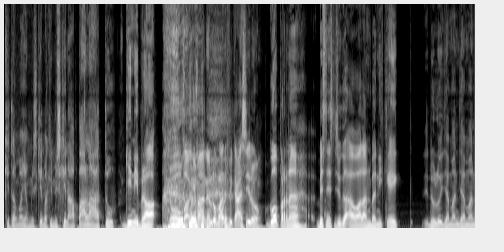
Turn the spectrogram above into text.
kita mah yang miskin makin miskin apalah tuh. gini bro Coba gimana? Lu klarifikasi dong. gue pernah bisnis juga awalan bunny cake dulu zaman zaman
